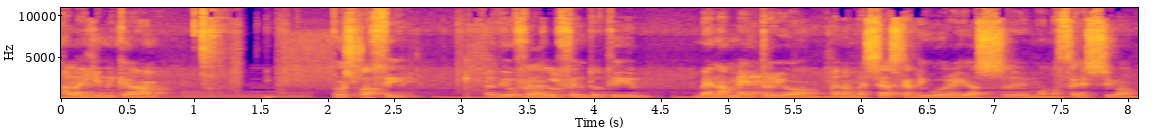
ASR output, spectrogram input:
Αλλά γενικά προσπαθεί. Δηλαδή ο ναι. Φέτελ φαίνεται ότι με ένα μέτριο, με ένα μεσαίας κατηγορίας ε, μονοθέσιο,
